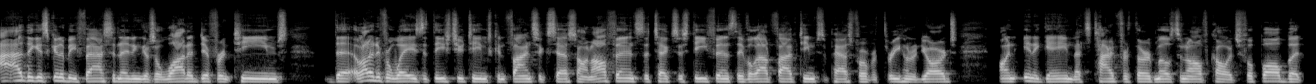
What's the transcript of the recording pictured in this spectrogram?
I, I think it's going to be fascinating. There's a lot of different teams. That, a lot of different ways that these two teams can find success on offense. The Texas defense, they've allowed five teams to pass for over 300 yards on in a game that's tied for third most in all of college football. But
